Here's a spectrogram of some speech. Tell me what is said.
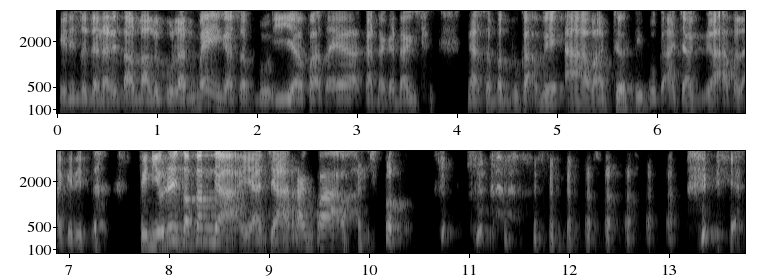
Ini sudah dari tahun lalu bulan Mei nggak sembuh. Iya Pak, saya kadang-kadang nggak sempat buka WA. Waduh, dibuka aja enggak. Apalagi di video ini ditonton nggak? Ya jarang Pak. Waduh. Ya.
